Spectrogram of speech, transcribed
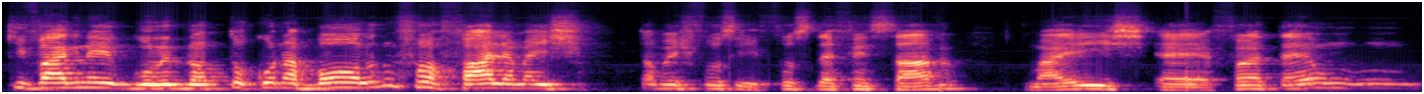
Que Wagner, goleiro do tocou na bola, não foi uma falha, mas talvez fosse, fosse defensável. Mas é, foi até um.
